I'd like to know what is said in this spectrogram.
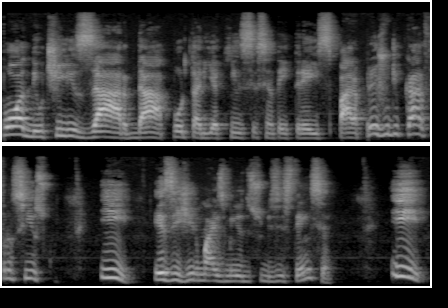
pode utilizar da portaria 1563 para prejudicar Francisco e exigir mais meios de subsistência, e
